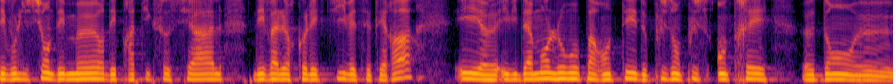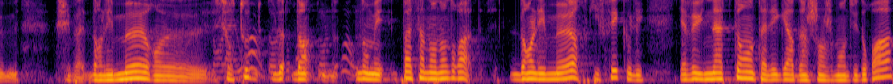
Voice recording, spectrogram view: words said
d'évolution des mœurs, des pratiques sociales, des valeurs collectives, etc. Et euh, évidemment, l'homoparenté est de plus en plus entrée euh, dans, euh, je sais pas, dans les mœurs, surtout dans, non mais pas seulement dans le droit, dans les mœurs, ce qui fait que il y avait une attente à l'égard d'un changement du droit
